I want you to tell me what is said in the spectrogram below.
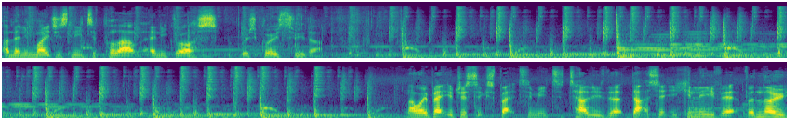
And then you might just need to pull out any grass which grows through that. Now I bet you're just expecting me to tell you that that's it, you can leave it, but no,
